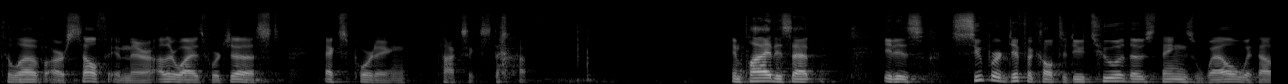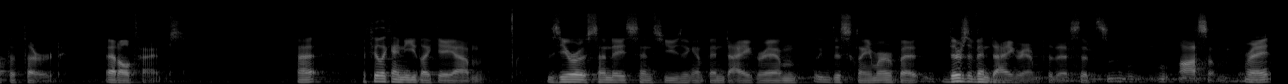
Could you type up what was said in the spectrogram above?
to love ourself in there. Otherwise, we're just exporting toxic stuff. Implied is that it is super difficult to do two of those things well without the third at all times. Uh, I feel like I need like a um, zero Sunday sense using a Venn diagram disclaimer, but there's a Venn diagram for this. That's awesome, right?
